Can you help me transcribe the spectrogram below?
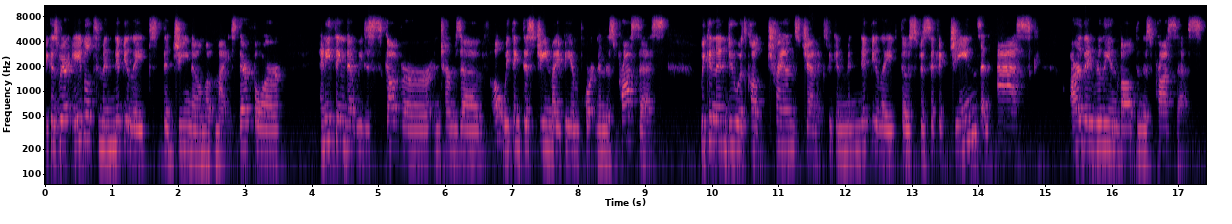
because we are able to manipulate the genome of mice. Therefore, anything that we discover in terms of, oh, we think this gene might be important in this process, we can then do what's called transgenics. We can manipulate those specific genes and ask, are they really involved in this process?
